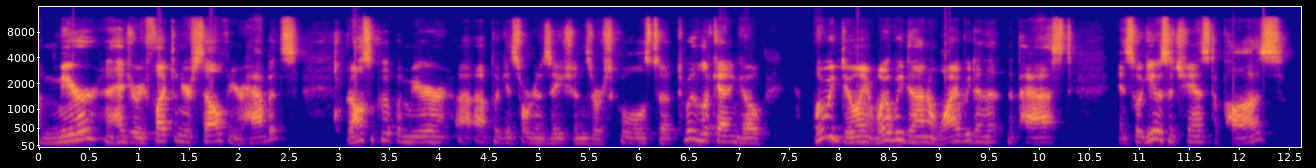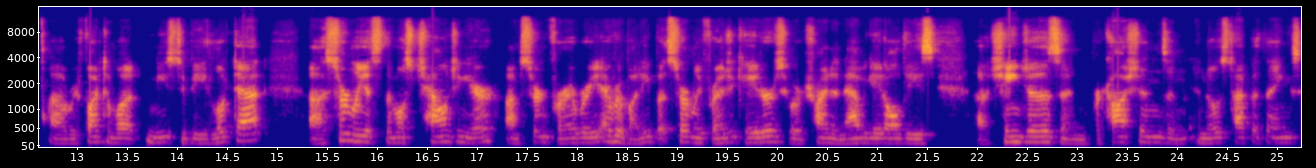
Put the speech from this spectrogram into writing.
a mirror and had you reflect on yourself and your habits, but also put up a mirror uh, up against organizations or schools to, to really look at and go, what are we doing? What have we done? And why have we done it in the past? And so it gave us a chance to pause, uh, reflect on what needs to be looked at. Uh, certainly, it's the most challenging year. I'm certain for every everybody, but certainly for educators who are trying to navigate all these uh, changes and precautions and, and, those type of things.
